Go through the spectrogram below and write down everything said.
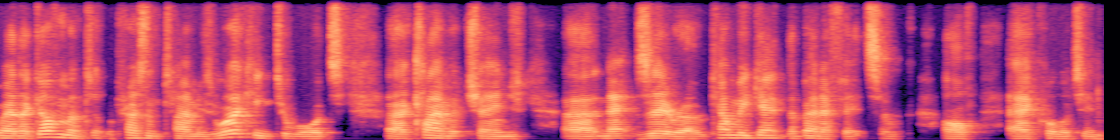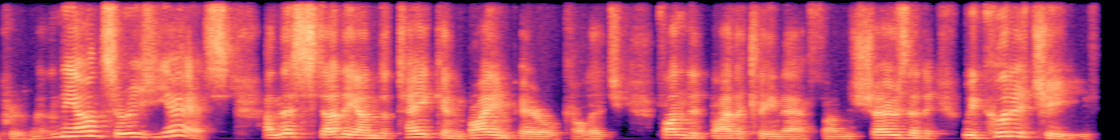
where the government at the present time is working towards uh, climate change uh, net zero, can we get the benefits of of air quality improvement? And the answer is yes. And this study undertaken by Imperial College, funded by the Clean Air Fund, shows that we could achieve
